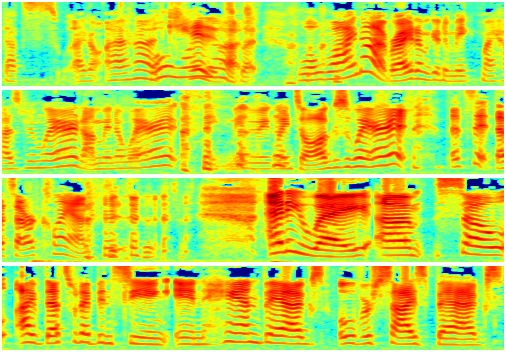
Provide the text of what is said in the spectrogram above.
that's. I don't. I don't have kids, but well, why not? Right. I'm gonna make my husband wear it. I'm gonna wear it. Make- Maybe make my dogs wear it. That's it. That's our clan. anyway, um, so I, that's what I've been seeing in handbags, oversized bags.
